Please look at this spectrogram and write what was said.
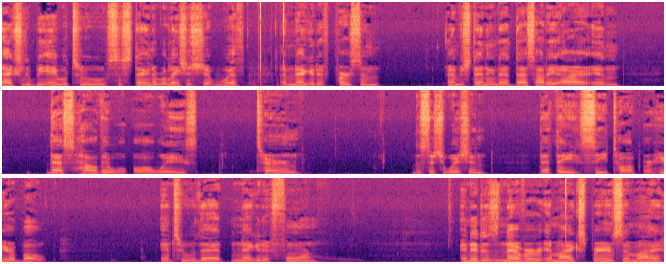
actually be able to sustain a relationship with a negative person, understanding that that's how they are and that's how they will always turn the situation that they see, talk, or hear about into that negative form. And it is never, in my experience, in my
